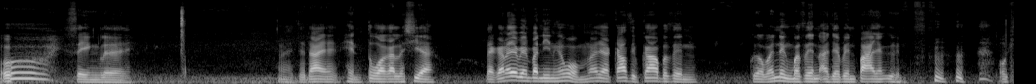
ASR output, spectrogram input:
โอ้ยเซ็งเลยจะได้เห็นตัวกันแล้วเชียร์แต่ก็น่าจะเป็นปลานินครับผมน่าจะ 99%เผื่อไว้ 1%อาจจะเป็นปลาอย่างอื่น โอเค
